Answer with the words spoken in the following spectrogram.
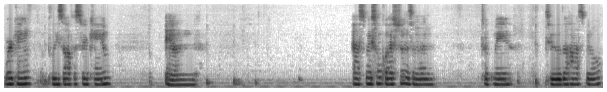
working, a police officer came and asked me some questions and then took me to the hospital.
